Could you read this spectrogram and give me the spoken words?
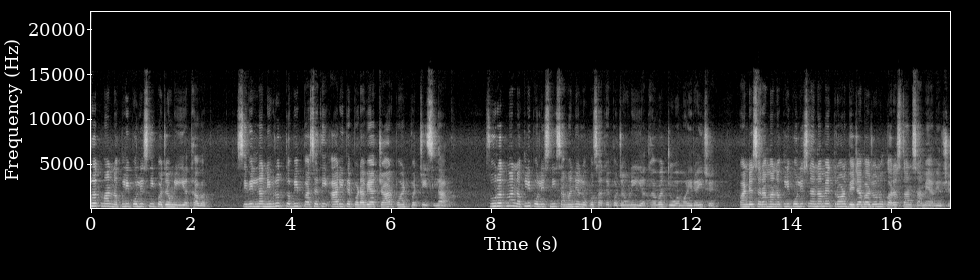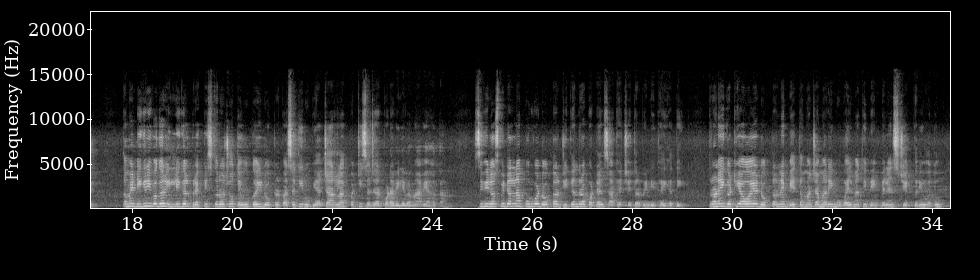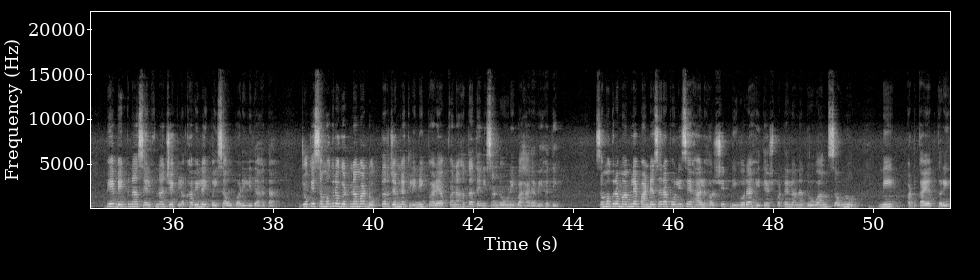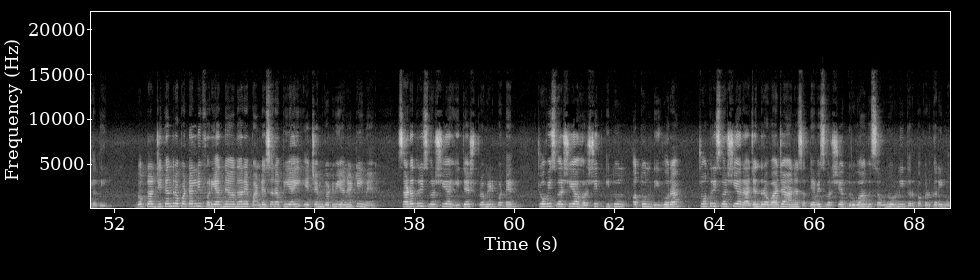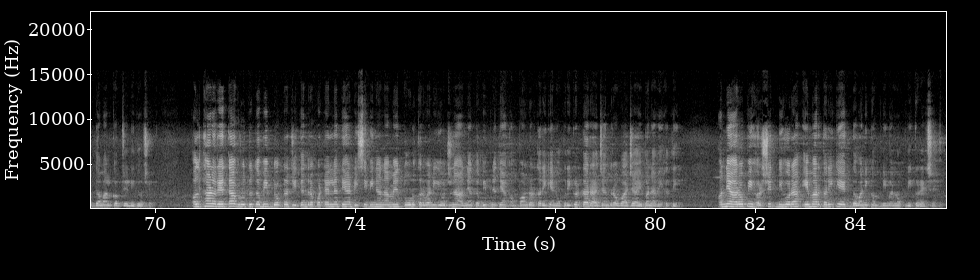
સુરતમાં નકલી પોલીસની પજવણી યથાવત. સિવિલના નિવૃત્ત તબીબ પાસેથી આ રીતે પડાવ્યા ચાર પોઈન્ટ પચીસ લાખ. સુરતમાં નકલી પોલીસની સામાન્ય લોકો સાથે પજવણી યથાવત જોવા મળી રહી છે. પાંડેસરામાં નકલી પોલીસના નામે ત્રણ ભેજાબાજોનું કારસ્તાન સામે આવ્યું છે. તમે ડિગ્રી વગર ઇલીગલ પ્રેક્ટિસ કરો છો તેવું કહી ડૉક્ટર પાસેથી રૂપિયા ચાર લાખ પચીસ હજાર પડાવી લેવામાં આવ્યા હતા. સિવિલ હોસ્પિટલના પૂર્વ ડૉક્ટર જીતેન્દ્ર પટેલ સાથે છેતરપિંડી થઈ હતી. ત્રણેય ગઠિયાઓએ ડૉક્ટરને બે તમાચા મારી મોબાઈલમાંથી બેંક બેલેન્સ ચેક કર્યું હતું. બે બેંકના સેલ્ફના ચેક લખાવી લઈ પૈસા ઉપાડી લીધા હતા. જો કે સમગ્ર ઘટનામાં ડૉક્ટર જેમને ક્લિનિક ભાડે આપવાના હતા તેની સંડોવણી બહાર આવી હતી. સમગ્ર મામલે પાંડેસરા પોલીસે હાલ હર્ષિત દિહોરા હિતેશ પટેલ અને ધ્રુવાંગ સવનુરની અટકાયત કરી હતી. ડૉક્ટર જીતેન્દ્ર પટેલની ફરિયાદને આધારે Pandesara PI H M Gadhvi અને ટીમે સાડત્રીસ વર્ષીય હિતેશ પ્રવીણ પટેલ, ચોવીસ વર્ષીય હર્ષિત ઇતુલ અતુલ દિહોરા, ચોત્રીસ વર્ષીય રાજેન્દ્ર વાજા અને સત્યાવીસ વર્ષીય ધ્રુવાંગ સવનૂરની ધરપકડ કરી મુદ્દામાલ કબજે લીધો છે. અલથાણ રહેતા વૃદ્ધ તબીબ ડૉક્ટર જીતેન્દ્ર પટેલને ત્યાં ડીસીબીના નામે તોડ કરવાની યોજના અન્ય તબીબને ત્યાં કમ્પાઉન્ડર તરીકે નોકરી કરતા રાજેન્દ્ર વાજાએ બનાવી હતી. અન્ય આરોપી હર્ષિત દિહોરા, એમઆર તરીકે એક દવાની કંપનીમાં નોકરી કરે છે.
